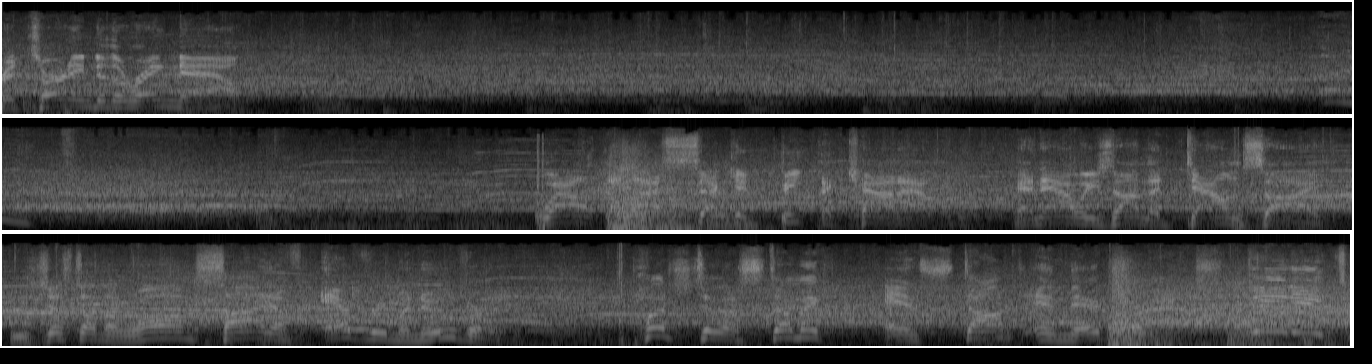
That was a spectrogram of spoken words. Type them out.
Returning to the ring now. Wow, at the last second, beat the count out. And now he's on the downside. He's just on the wrong side of every maneuver. Punch to the stomach and stopped in their tracks. DDT!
